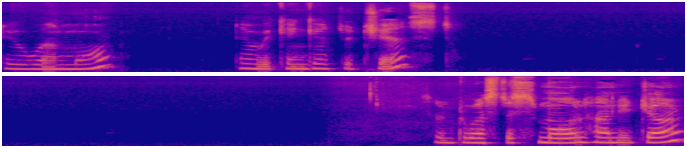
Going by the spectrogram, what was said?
Do one more. Then we can get the chest. So it was the small honey jar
